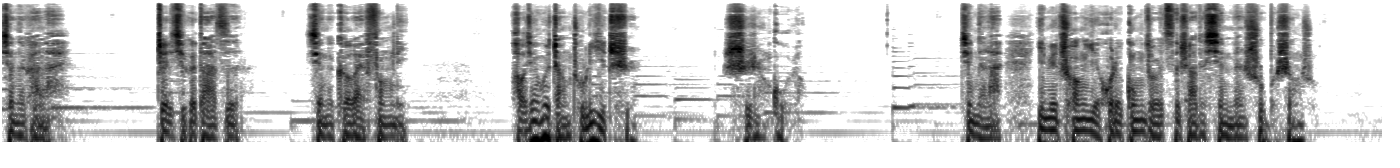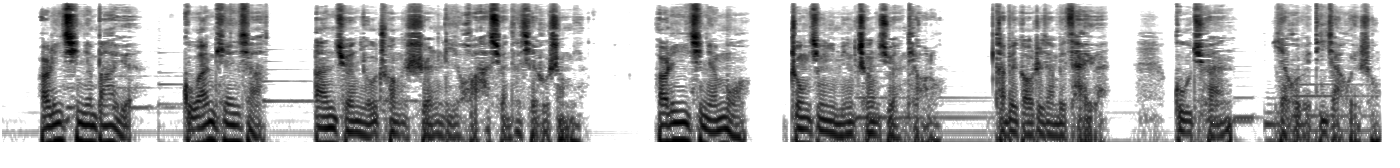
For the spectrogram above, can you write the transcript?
现在看来，这几个大字显得格外锋利，好像会长出利齿，使人骨肉。近年来，因为创业或者工作而自杀的新闻数不胜数。二零一七年八月，古安天下安全牛创始人李华选择结束生命。二零一七年末，中兴一名程序员跳楼，他被告知将被裁员，股权。也会被低价回收，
